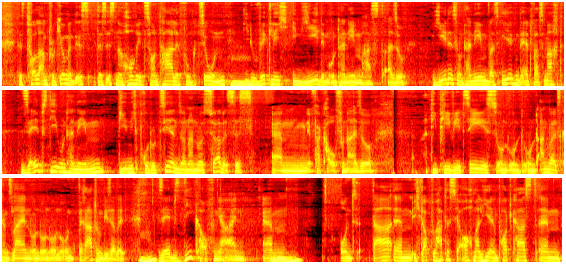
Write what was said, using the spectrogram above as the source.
das Tolle am Procurement ist, das ist eine horizontale Funktion, mhm. die du wirklich in jedem Unternehmen hast. Also jedes Unternehmen, was irgendetwas macht, selbst die Unternehmen, die nicht produzieren, sondern nur Services ähm, verkaufen, also die PwCs und, und, und Anwaltskanzleien und, und, und, und Beratung dieser Welt, mhm. selbst die kaufen ja ein. Ähm, mhm. Und da, ähm, ich glaube, du hattest ja auch mal hier im Podcast ähm,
